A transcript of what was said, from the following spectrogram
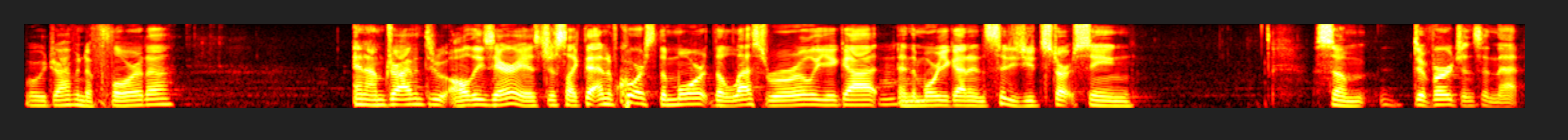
were we driving to Florida? And I'm driving through all these areas just like that. And of course, the more, the less rural you got, and the Mm-hmm. more you got into cities, you'd start seeing some divergence in that.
